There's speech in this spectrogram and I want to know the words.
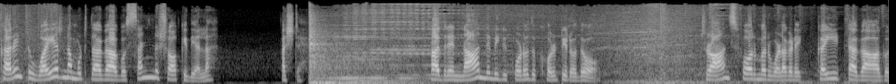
ಕರೆಂಟ್ ವೈರ್ನ ಮುಟ್ಟಿದಾಗ ಆಗೋ ಸಣ್ಣ ಶಾಕ್ ಇದೆಯಲ್ಲ? ಅಷ್ಟೇ. ಆದರೆ ನಾನು ನಿಮಗೆ ಕೊಡೋದಕ್ಕೆ ಹೊರಟಿರೋದು ಟ್ರಾನ್ಸ್ಫಾರ್ಮರ್ ಒಳಗಡೆ ಕೈ ಇಟ್ಟಾಗ ಆಗೋ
